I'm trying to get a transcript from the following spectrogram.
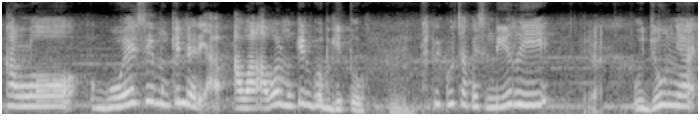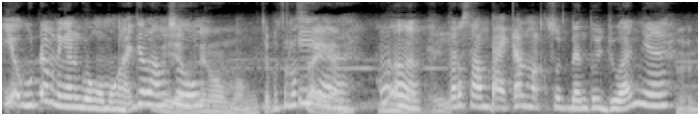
kalau gue sih mungkin dari awal-awal mungkin gue begitu Hmm. tapi gue capek sendiri Iya. ujungnya ya udah mendingan gue ngomong aja langsung Iya, ngomong. Cepet selesai Iya, kan? Heeh. Bener, Iya. tersampaikan maksud dan tujuannya Mm-mm.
